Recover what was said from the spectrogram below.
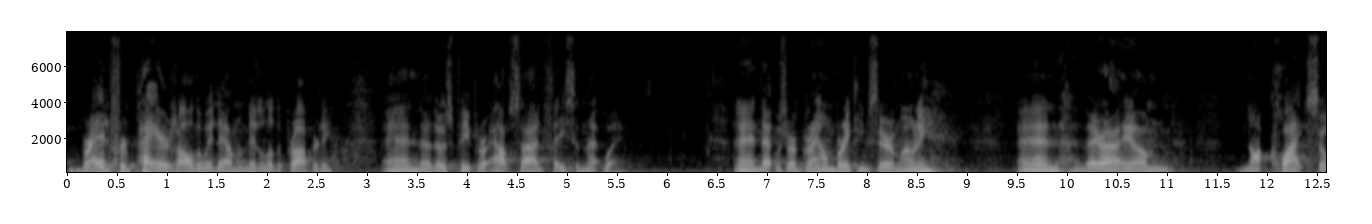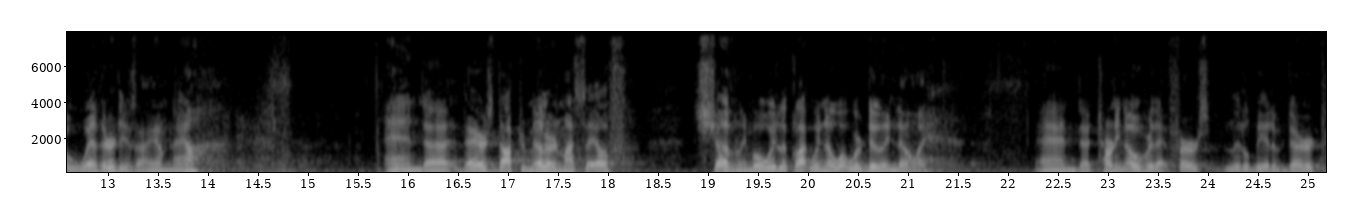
Bradford pears all the way down the middle of the property, and uh, those people are outside facing that way. And that was our groundbreaking ceremony. And there I am not quite so weathered as I am now. And uh, there's Dr. Miller and myself shoveling. Boy, we look like we know what we're doing, don't we? And uh, turning over that first little bit of dirt.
